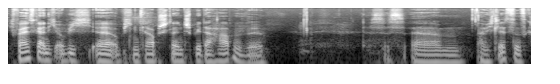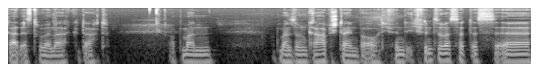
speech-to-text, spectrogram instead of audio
Ich weiß gar nicht, ob ich, äh, ob ich einen Grabstein später haben will. Das ist, ähm, habe ich letztens gerade erst drüber nachgedacht, ob man, ob man so einen Grabstein braucht. Ich finde, ich finde sowas hat das, äh,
